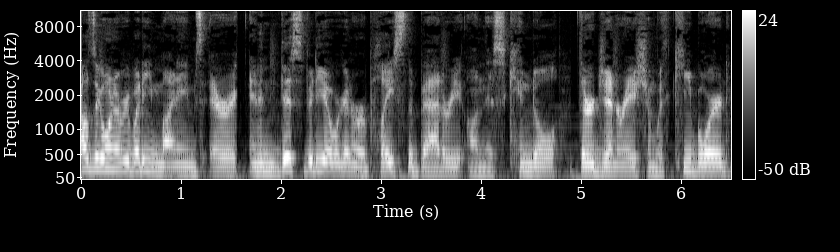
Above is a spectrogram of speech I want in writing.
How's it going everybody? My name's Eric and in this video we're going to replace the battery on this Kindle third generation with keyboard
